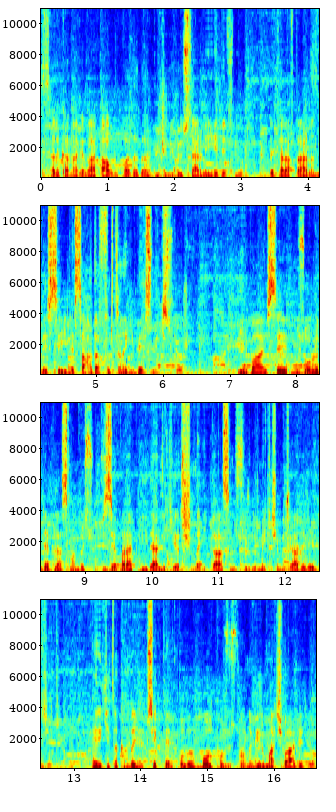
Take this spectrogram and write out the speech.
Sarı Kanaryalar Avrupa'da da gücünü göstermeyi hedefliyor ve taraftarının desteğiyle sahada fırtına gibi esmek istiyor. Bilbao ise bu zorlu deplasmanda sürpriz yaparak liderlik yarışında iddiasını sürdürmek için mücadele edecek. Her iki takım da yüksek tempolu, bol pozisyonlu bir maç vaat ediyor.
